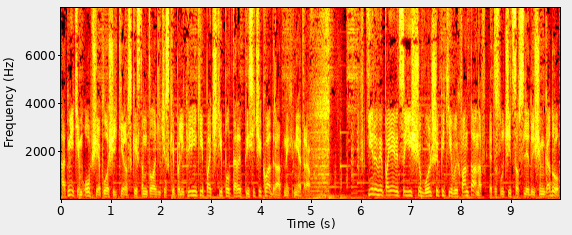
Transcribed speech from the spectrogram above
Отметим, общая площадь Кировской стоматологической поликлиники почти полторы тысячи квадратных метров. Кирове появится еще больше питьевых фонтанов. Это случится в следующем году.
